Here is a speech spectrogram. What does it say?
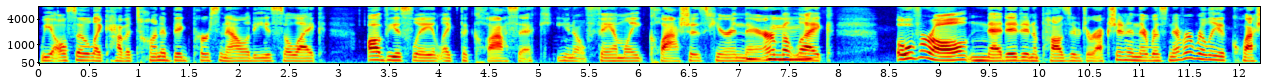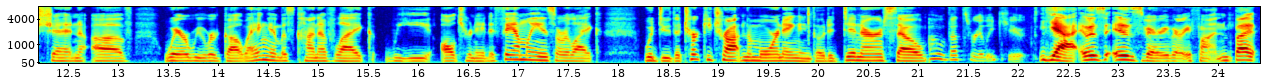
We also like have a ton of big personalities. So like, obviously, like the classic, you know, family clashes here and there. But mm-hmm. like overall netted in a positive direction and there was never really a question of where we were going it was kind of like we alternated families or like would do the turkey trot in the morning and go to dinner so Oh, that's really cute. yeah it was it was very very fun but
